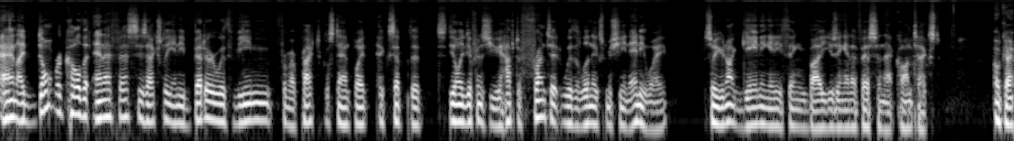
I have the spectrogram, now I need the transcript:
And I don't recall that NFS is actually any better with Veeam from a practical standpoint, except that the only difference you have to front it with a Linux machine anyway. So you're not gaining anything by using NFS in that context. Okay.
